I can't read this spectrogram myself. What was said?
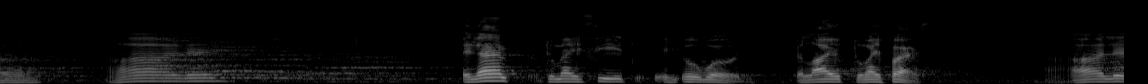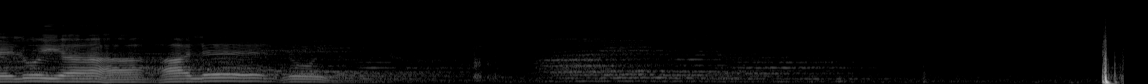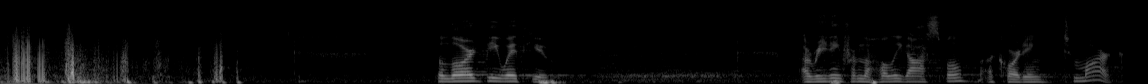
Alleluia. A lamp to my feet is your word, a light to my path. Alleluia, Alleluia. The Lord be with you. A reading from the Holy Gospel according to Mark.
